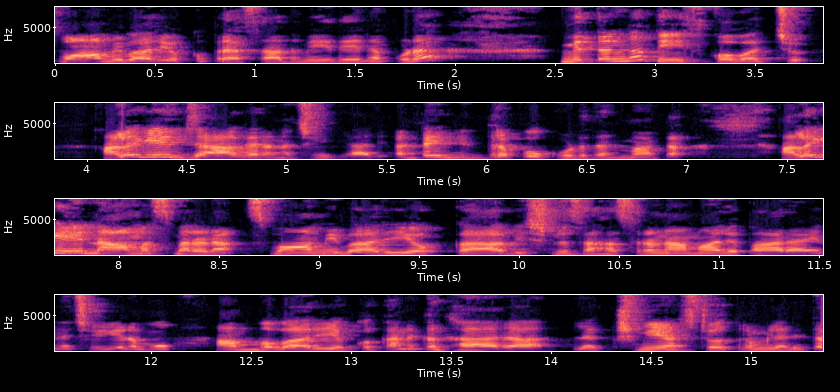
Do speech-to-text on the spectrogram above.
స్వామివారి యొక్క ప్రసాదం ఏదైనా కూడా మితంగా తీసుకోవచ్చు. అలాగే జాగరణ చేయాలి. అంటే నిద్రపోకూడదు అనమాట అలాగే నామస్మరణ. స్వామివారి యొక్క విష్ణు సహస్రనామాలు పారాయణ చేయడము అమ్మవారి యొక్క కనకధార లక్ష్మీ అష్టోత్రం లలిత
